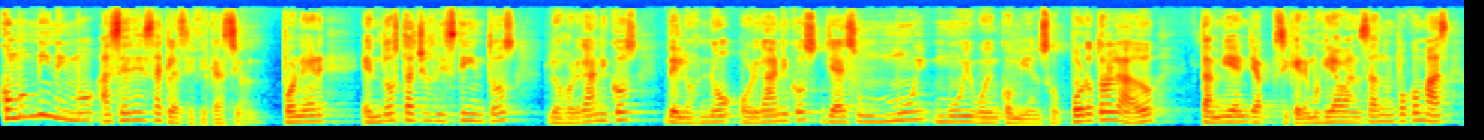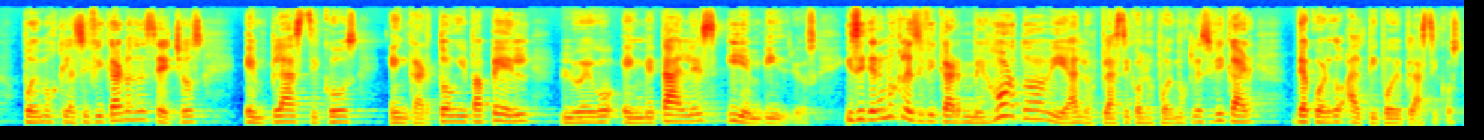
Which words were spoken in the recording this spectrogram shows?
Como mínimo, hacer esa clasificación, poner en dos tachos distintos los orgánicos de los no orgánicos, ya es un muy, muy buen comienzo. Por otro lado, también ya si queremos ir avanzando un poco más, podemos clasificar los desechos en plásticos, en cartón y papel, luego en metales y en vidrios. Y si queremos clasificar mejor todavía, los plásticos los podemos clasificar de acuerdo al tipo de plásticos.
